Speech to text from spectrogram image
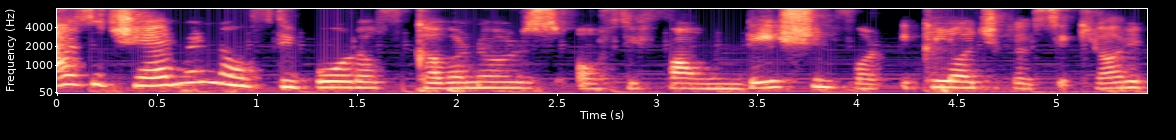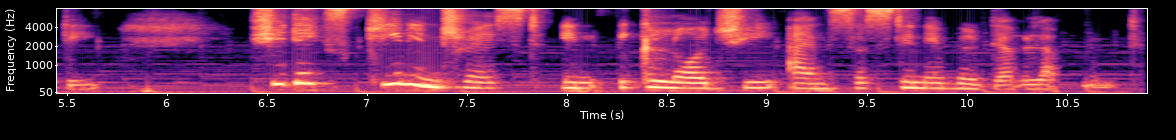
As the chairman of the board of governors of the Foundation for Ecological Security, she takes keen interest in ecology and sustainable development.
